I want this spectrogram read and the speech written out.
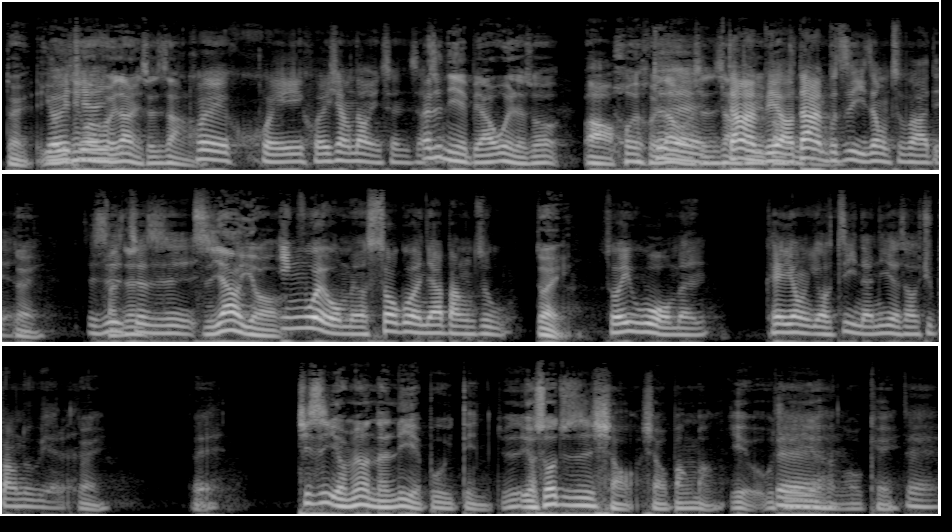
对，有一天会回到你身上，会回回向到你身上。但是你也不要为了说啊会回到我身上，当然不要，当然不是以这种出发点，对，只是就是只要有因为我们有受过人家帮助，对所以我们可以用有自己能力的时候去帮助别人。对对，其实有没有能力也不一定，就是有时候就是小小帮忙，也我觉得也很 OK。对，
